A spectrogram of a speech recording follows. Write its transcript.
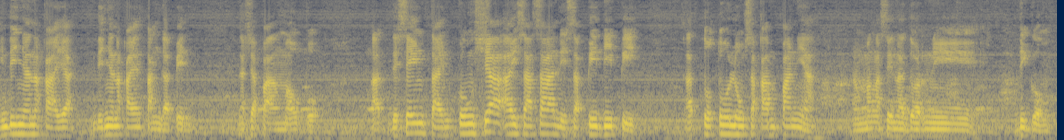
hindi niya nakaya hindi niya nakayang tanggapin na siya pa ang maupo. At the same time kung siya ay sasali sa PDP at tutulong sa kampanya ng mga senador ni Digong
